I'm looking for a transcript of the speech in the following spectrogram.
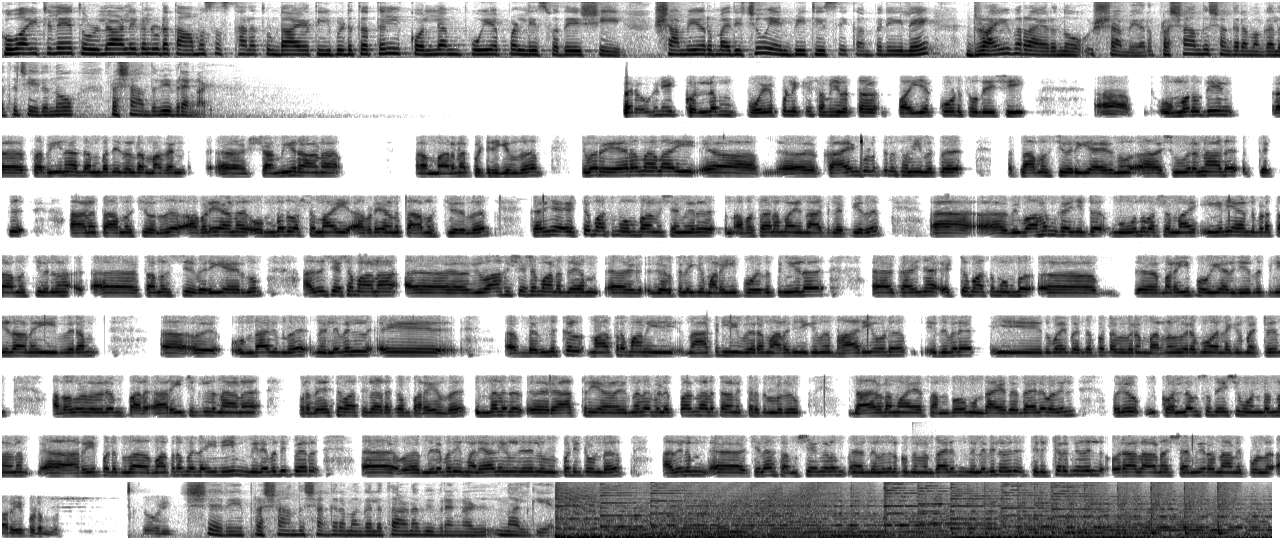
കുവൈറ്റിലെ തൊഴിലാളികളുടെ താമസ സ്ഥലത്തുണ്ടായ തീപിടുത്തത്തിൽ കൊല്ലം പൂയപ്പള്ളി സ്വദേശി ഷമീർ മരിച്ചു. എൻ ബി ടി സി കമ്പനിയിലെ ഡ്രൈവറായിരുന്നു ഷമീർ. പ്രശാന്ത് ശങ്കരമംഗലത്ത് ചേരുന്നു. പ്രശാന്ത് വിവരങ്ങൾ. രോഹിണി കൊല്ലം പൂയപ്പള്ളിക്ക് സമീപത്ത് പയ്യക്കോട് സ്വദേശി ഉമറുദ്ദീൻ സബീന ദമ്പതികളുടെ മകൻ ഷമീറാണ് മരണപ്പെട്ടിരിക്കുന്നത്. ഇവർ ഏറെ നാളായി കായംകുളത്തിന് സമീപത്ത് താമസിച്ചു വരികയായിരുന്നു. ശൂരനാട് തെക്ക് ആണ് താമസിച്ചു വന്നത് അവിടെയാണ് ഒമ്പത് വർഷമായി അവിടെയാണ് താമസിച്ചു വരുന്നത്. കഴിഞ്ഞ എട്ട് മാസം മുമ്പാണ് ഷമീർ അവസാനമായി നാട്ടിലെത്തിയത്. വിവാഹം കഴിഞ്ഞിട്ട് മൂന്ന് വർഷമായി ഇങ്ങനെയാണ് ഇവിടെ താമസിച്ചു വരുന്ന താമസിച്ചു വരികയായിരുന്നു. അതിനുശേഷമാണ് വിവാഹശേഷമാണ് അദ്ദേഹം ഗൾഫിലേക്ക് മടങ്ങിപ്പോയത്. പിന്നീട് കഴിഞ്ഞ എട്ട് മാസം മുമ്പ് മടങ്ങിപ്പോവുകയാണ് ചെയ്തത്. പിന്നീടാണ് ഈ വിവരം ഉണ്ടാകുന്നത്. നിലവിൽ ഈ ബന്ധുക്കൾ മാത്രമാണ് ഈ നാട്ടിൽ ഈ വിവരം അറിഞ്ഞിരിക്കുന്നത്. ഭാര്യയോട് ഇതുവരെ ഈ ഇതുമായി ബന്ധപ്പെട്ട വിവരം മരണവിവരമോ അല്ലെങ്കിൽ മറ്റ് അപകട വിവരം അറിയിച്ചിട്ടില്ലെന്നാണ് പ്രദേശവാസികൾ അടക്കം പറയുന്നത്. ഇന്നലെ രാത്രിയാണ് ഇന്നലെ വെളുപ്പാങ്കാലത്താണ് ഇത്തരത്തിലുള്ളൊരു ദാരുണമായ സംഭവം ഉണ്ടായത്. എന്തായാലും അതിൽ ഒരു കൊല്ലം സ്വദേശി ഉണ്ടെന്നാണ് അറിയപ്പെടുന്നത്. മാത്രമല്ല ഇനിയും നിരവധി പേർ നിരവധി മലയാളികൾ ഇതിൽ ഉൾപ്പെട്ടിട്ടുണ്ട്. അതിലും ചില സംശയങ്ങളും നിലനിൽക്കുന്നുണ്ട്. എന്തായാലും നിലവിൽ ഒരു തിരിച്ചറിഞ്ഞതിൽ ഒരാളാണ് ഷമീർ എന്നാണ് ഇപ്പോൾ അറിയപ്പെടുന്നത്. ശരി പ്രശാന്ത് ശങ്കരമംഗലത്താണ് വിവരങ്ങൾ നൽകിയത്.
